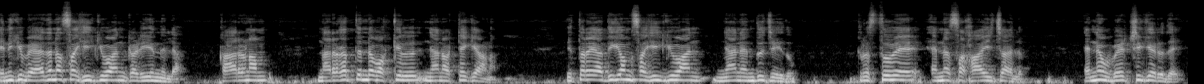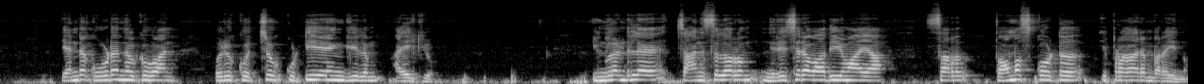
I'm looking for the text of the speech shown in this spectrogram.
എനിക്ക് വേദന സഹിക്കുവാൻ കഴിയുന്നില്ല. കാരണം നരകത്തിന്റെ വക്കിൽ ഞാൻ ഒറ്റയ്ക്കാണ്. ഇത്രയധികം സഹിക്കുവാൻ ഞാൻ എന്തു ചെയ്തു? ക്രിസ്തുവെ എന്നെ സഹായിച്ചാലും. എന്നെ ഉപേക്ഷിക്കരുതേ. എന്റെ കൂടെ നിൽക്കുവാൻ ഒരു കൊച്ചു കുട്ടിയെയെങ്കിലും അയക്കൂ. ഇംഗ്ലണ്ടിലെ ചാൻസലറും നിരീശ്വരവാദിയുമായ സർ തോമസ് കോട്ട് ഇപ്രകാരം പറയുന്നു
